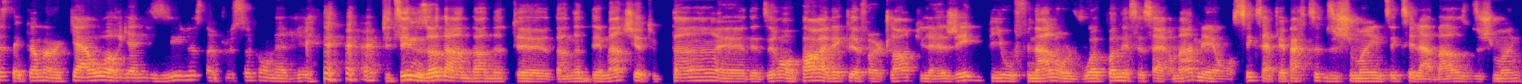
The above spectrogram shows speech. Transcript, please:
C'était comme un chaos organisé. C'est un peu ça qu'on avait. Puis, tu sais, nous autres, dans, notre, dans notre démarche, il y a tout le temps de dire on part avec le folklore puis la gigue, puis au final, on le voit pas nécessairement, mais on sait que ça fait partie du chemin, que c'est la base du chemin.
